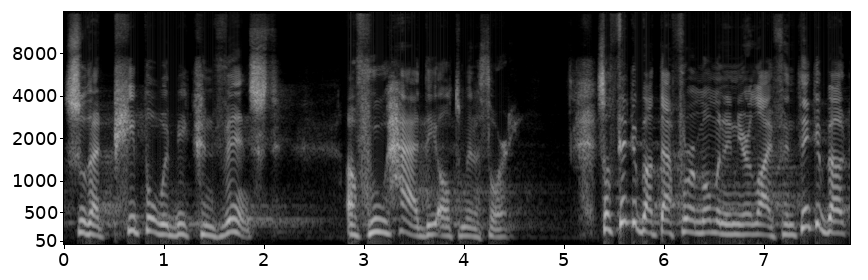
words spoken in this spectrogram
so that people would be convinced of who had the ultimate authority. So think about that for a moment in your life and think about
